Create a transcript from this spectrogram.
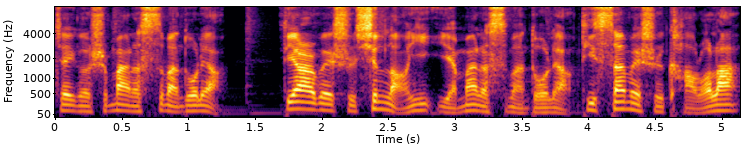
这个是卖了四万多辆；第二位是新朗逸，也卖了四万多辆；第三位是卡罗拉。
